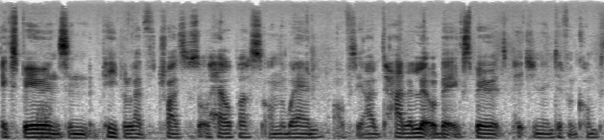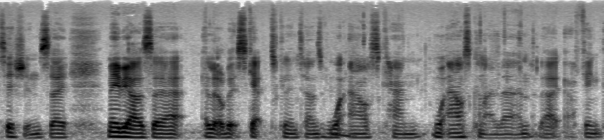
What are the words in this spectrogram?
experience and people have tried to sort of help us on the way. And obviously, I'd had a little bit experience pitching in different competitions, so maybe I was uh, a little bit skeptical in terms of what else can what else can I learn. Like I think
